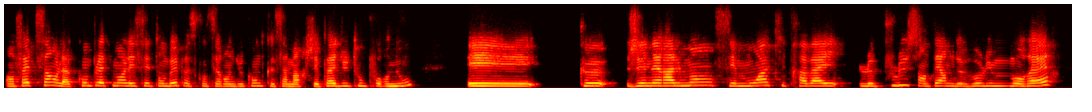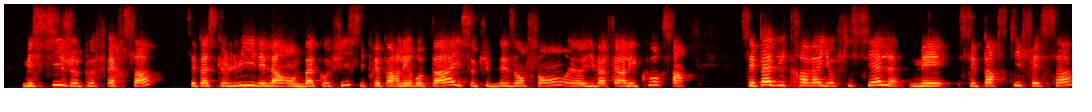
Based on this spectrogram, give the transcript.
En fait, ça, on l'a complètement laissé tomber parce qu'on s'est rendu compte que ça marchait pas du tout pour nous. Et que généralement, c'est moi qui travaille le plus en termes de volume horaire, mais si je peux faire ça, c'est parce que lui, il est là en back-office, il prépare les repas, il s'occupe des enfants, euh, il va faire les courses. Enfin, c'est pas du travail officiel, mais c'est parce qu'il fait ça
